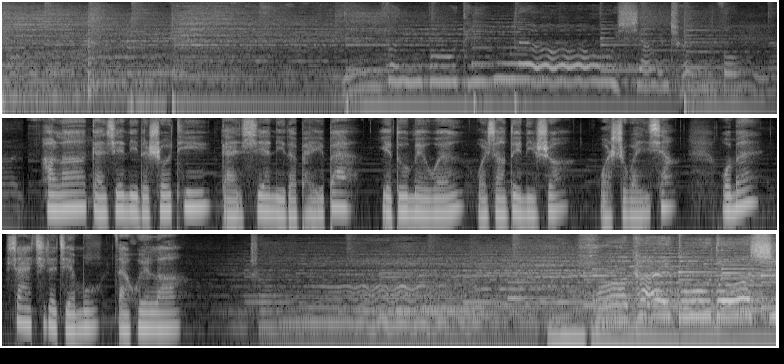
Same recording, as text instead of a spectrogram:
梦缘分不停留像春风来好了感谢你的收听感谢你的陪伴。夜读美文，我想对你说，我是文香，我们下一期的节目再会了。花开不多时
